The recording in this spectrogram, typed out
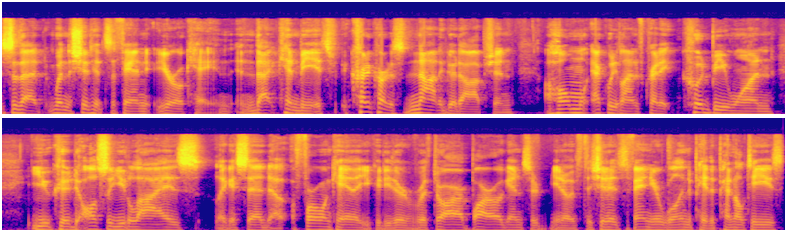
so that when the shit hits the fan, you're okay. And, and that can be, it's credit card is not a good option. A home equity line of credit could be one. You could also utilize, like I said, a 401k that you could either withdraw or borrow against, or you know, if the shit hits the fan, you're willing to pay the penalties.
